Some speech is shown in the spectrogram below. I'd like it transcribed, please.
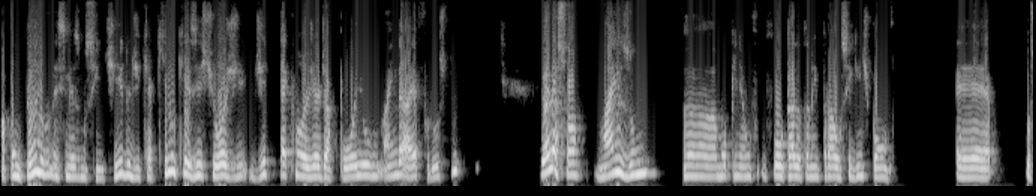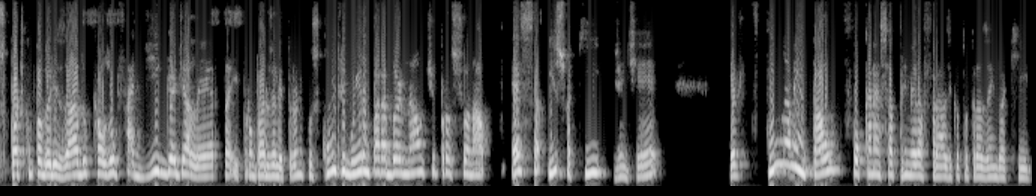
apontando nesse mesmo sentido, de que aquilo que existe hoje de tecnologia de apoio ainda é frustro. E olha só, mais um, uh, uma opinião voltada também para o seguinte ponto. É, o suporte computadorizado causou fadiga de alerta e prontuários eletrônicos contribuíram para burnout profissional. Essa, isso aqui, gente, é, é fundamental focar nessa primeira frase que eu estou trazendo aqui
